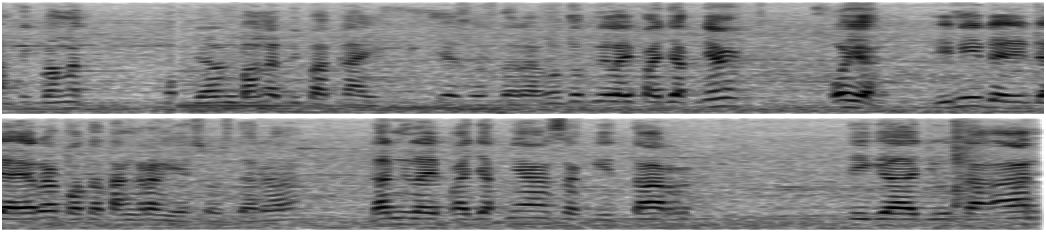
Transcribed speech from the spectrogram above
Antik banget. Jarang banget dipakai. Ya saudara. Untuk nilai pajaknya oh ya ini dari daerah kota Tangerang ya saudara. Dan nilai pajaknya sekitar 3 jutaan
